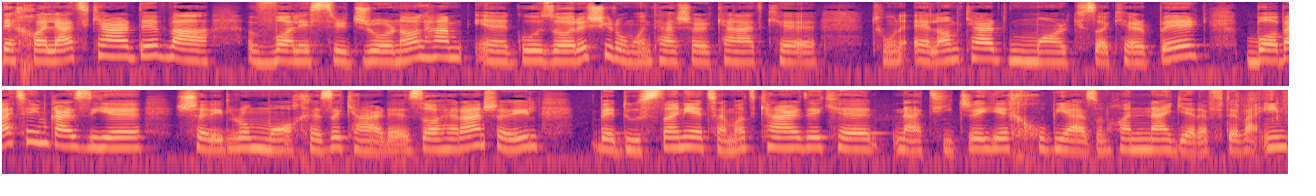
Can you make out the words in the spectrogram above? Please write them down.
دخالت کرده و وال استریت جورنال هم گزارشی رو منتشر کرد که تون اعلام کرد مارک زاکربرگ بابت این قضیه شریل رو مؤاخذه کرده. ظاهرا شریل به دوستانی اعتماد کرده که نتیجه خوبی از اونها نگرفته و این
